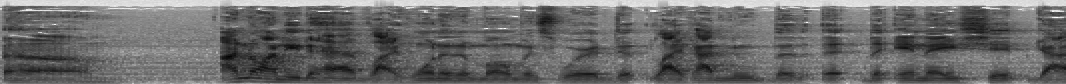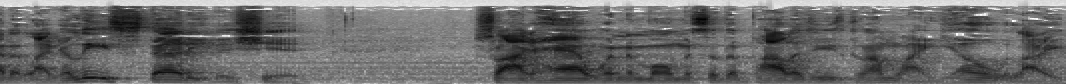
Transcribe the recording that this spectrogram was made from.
Um, I know I need to have like one of the moments where like I knew the, the, the NA shit got it like at least study the shit so I can have one of the moments of the apologies because I'm like yo like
